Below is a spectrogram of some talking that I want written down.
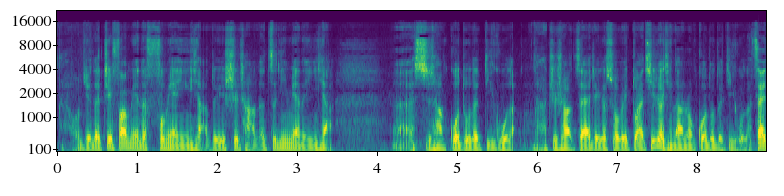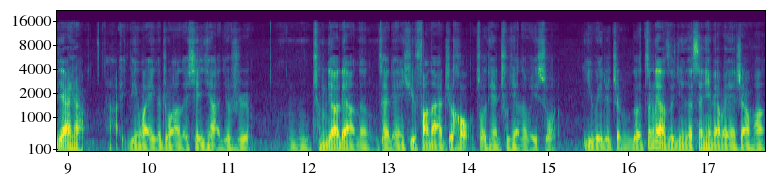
啊我觉得这方面的负面影响对于市场的资金面的影响。呃，市场过度的低估了啊，至少在这个所谓短期热情当中过度的低估了。再加上啊，另外一个重要的现象就是，嗯，成交量能在连续放大之后，昨天出现了萎缩，意味着整个增量资金在三千两百点上方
